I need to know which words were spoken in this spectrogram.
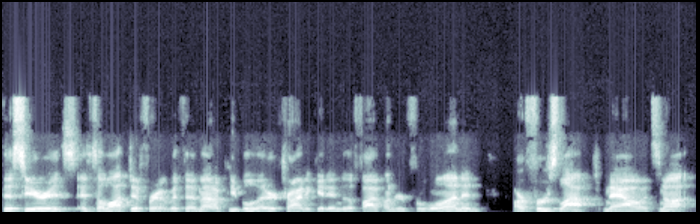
this year it's it's a lot different with the amount of people that are trying to get into the 500 for one, and our first lap now it's not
